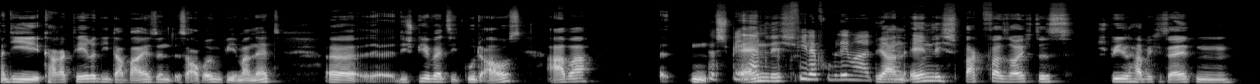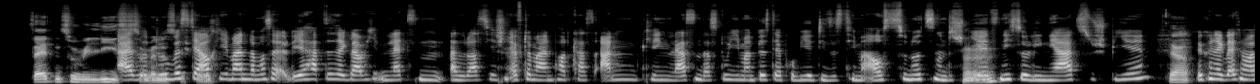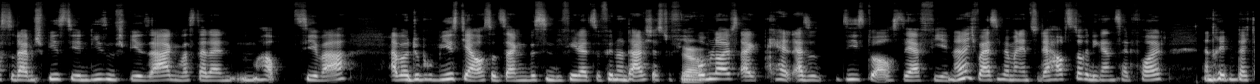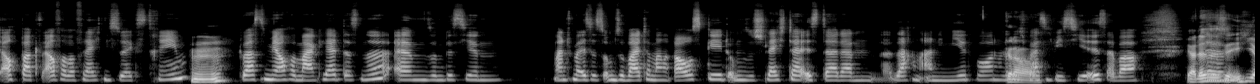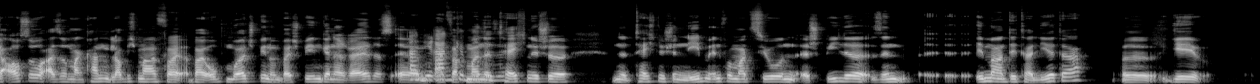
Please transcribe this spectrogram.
die Charaktere, die dabei sind, ist auch irgendwie immer nett. Äh, die Spielwelt sieht gut aus, aber äh, das Spiel ähnlich, hat viele Probleme. ja, ein äh, ähnlich bugverseuchtes Spiel habe ich selten, selten zu Release. Also du bist ja auch gespielt. jemand, da muss ja, ihr habt das ja, glaube ich, in den letzten, also du hast hier schon öfter mal einen Podcast anklingen lassen, dass du jemand bist, der probiert, dieses Thema auszunutzen und das Spiel Mhm. jetzt nicht so linear zu spielen. Ja, Wir können ja gleich mal was zu deinem Spielstil in diesem Spiel sagen, was da dein Hauptziel war. Aber du probierst ja auch sozusagen ein bisschen die Fehler zu finden und dadurch, dass du viel Ja. rumläufst, also siehst du auch sehr viel, ne? Ich weiß nicht, wenn man jetzt zu der Hauptstory die ganze Zeit folgt, dann treten vielleicht auch Bugs auf, aber vielleicht nicht so extrem. mhm. Du hast mir auch immer erklärt, dass, ne, ähm, so ein bisschen, manchmal ist es, umso weiter man rausgeht, umso schlechter ist da dann Sachen animiert worden. Genau. Ich weiß nicht, wie es hier ist, aber ja, das Ähm. ist hier auch so. Also man kann, glaube ich mal, bei Open World Spielen und bei Spielen generell, dass An ähm, einfach mal eine technische, eine technische Nebeninformation. Äh, Spiele sind äh, immer detaillierter. Äh, je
